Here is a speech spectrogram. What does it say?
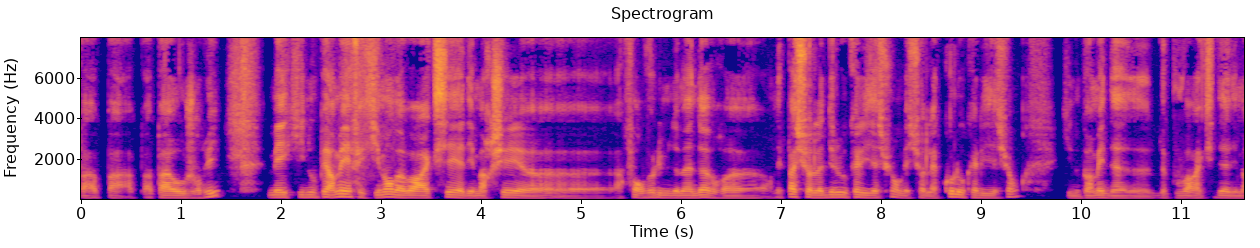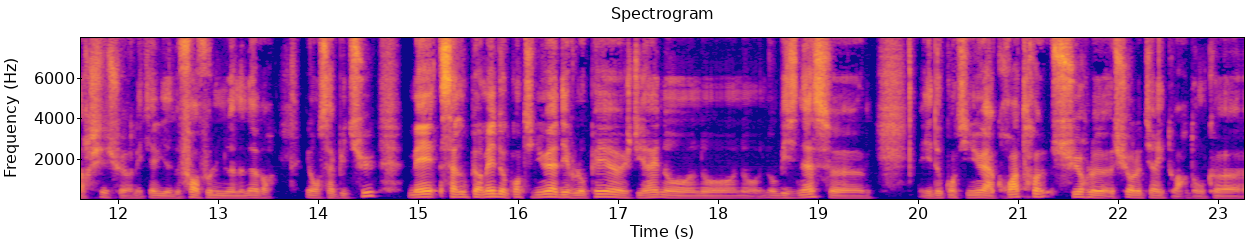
pas, pas, pas, pas aujourd'hui, mais qui nous permet effectivement d'avoir accès à des marchés euh, à fort volume de main d'œuvre. euh, on n'est pas sur de la délocalisation, mais sur de la colocalisation, qui nous permet de, de pouvoir accéder à des marchés sur lesquels il y a de forts volumes de main d'œuvre et on s'appuie dessus. Mais ça nous permet de continuer à développer, euh, je dirais, nos, nos, nos, nos business euh, et de continuer à croître sur le, sur le territoire. Donc, euh,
